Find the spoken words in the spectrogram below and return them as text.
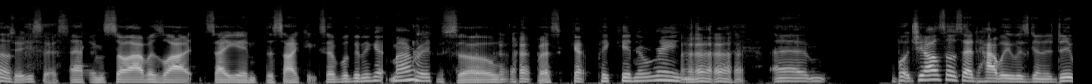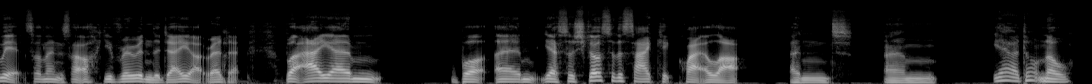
Jesus. Um, so I was like saying, the psychic said we're gonna get married, so best get picking a ring. Um, but she also said how he was going to do it. So then it's like, oh, you've ruined the day already. But I, um, but um, yeah. So she goes to the psychic quite a lot, and um, yeah, I don't know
